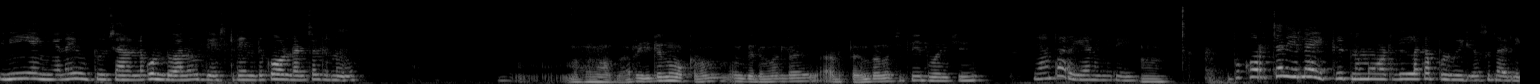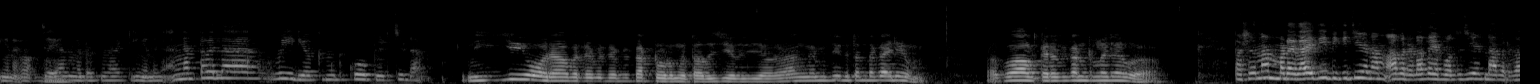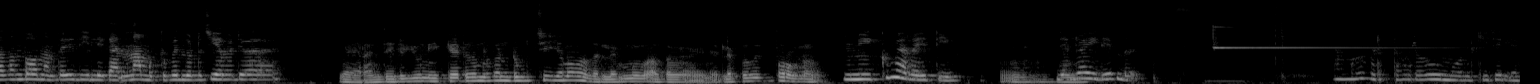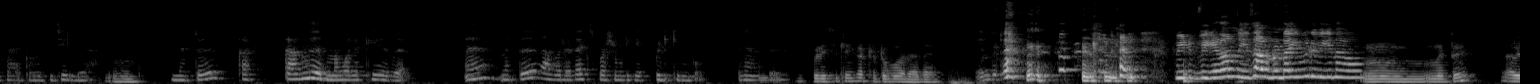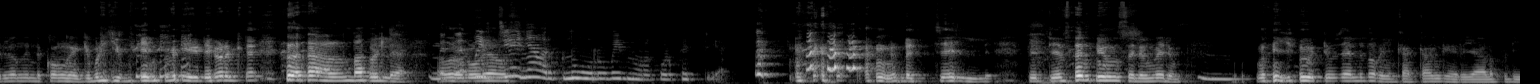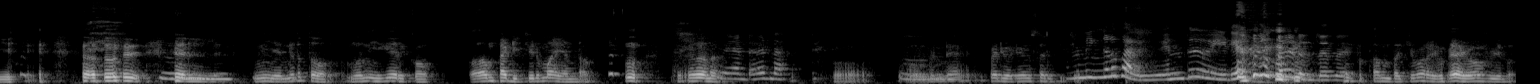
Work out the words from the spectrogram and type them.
ഇനി എങ്ങനെ യൂട്യൂബ് ചാനലിനെ കൊണ്ടുപോകാന്ന് ഉദ്ദേശിക്കുന്നത് എന്ത് കോണ്ടൻസ് ഇടുന്നത് അതറിയില്ല നോക്കണം. എന്തിനും നല്ല അടുത്ത എന്താന്ന് വെച്ചാൽ തീരുമാനിക്കും. ഞാൻ പറയുകയാണെങ്കിലേ ഇപ്പൊ കുറച്ചധികം ലൈക്ക് കിട്ടുന്ന മോഡലുള്ള കപ്പിൾ വീഡിയോസ് ഉണ്ടാവില്ല ഇങ്ങനെ? കുറച്ച് അങ്ങോട്ട് ഇങ്ങോട്ടാക്കി ഇങ്ങനെ. അങ്ങനത്തെ വല്ല വീഡിയോ ഒക്കെ നമുക്ക് കോപ്പി അടിച്ചിടാം നീ ഓരോ അവരുടെ വീഡിയോ ഒക്കെ കട്ട് കൊടുന്നിട്ട് അത് ചെയ്ത് ചെയ്യാം. അങ്ങനെ ചെയ്തിട്ട് എന്താ കാര്യം? അപ്പൊ ആൾക്കാരൊക്കെ കണ്ടുള്ളാവുക പക്ഷെ നമ്മുടേതായ രീതിക്ക് ചെയ്യണം അവരുടെ അതേപോലെ ചെയ്യണ്ട അവരുടെ അതൊന്നും തോന്നാത്ത രീതിയിൽ കാരണം നമുക്ക് എന്തുകൊണ്ട് ചെയ്യാൻ പറ്റും വേറെ? വേറെ എന്തെങ്കിലും യുണീക്ക് ആയിട്ട് നമ്മൾ കണ്ടുപിടിച്ച് ചെയ്യണം. അതല്ലേ മ- അത് അതിനല്ലേ ഇപ്പൊ തുറന്നത് യുണീക്കും വെറൈറ്റിയും. ഇതിലൊരു ഐഡിയ ഉണ്ട്. നമ്മൾ ഇവിടുത്തെ ഓരോ റൂമുകളിലേക്ക് ചെല്ലുക ഫ്ലാറ്റുകളിലേക്ക് ചെല്ലുക. എന്നിട്ട് കക്കാൻ കയറുന്ന പോലെ കയറുക ഏഹ് എന്നിട്ട് അവരുടെ എക്സ്പ്രഷൻ പിടിക്കുക പിടിക്കുമ്പോൾ എങ്ങനെയുണ്ട്? പിടിച്ചിട്ട് കട്ടിട്ട് പോരാ എന്നിട്ട് പിടിപ്പിക്കണം നീ സൗണ്ട് ഉണ്ടാക്കി പിടിപ്പിക്കണോ. എന്നിട്ട് അവർ വന്ന് എന്റെ കൊങ്ങയ്ക്ക് പിടിക്കും. പിന്നെ വീഡിയോ എടുക്കാൻ ആളുണ്ടാവില്ല. പിടിച്ചു കഴിഞ്ഞാൽ അവർക്ക് നൂറ് രൂപ ഇരുന്നൂറൊക്കെ കൊടുത്ത് ചെയ്യാം. അങ്ങോട്ട് ചെല്ല്. പിറ്റേന്ന് ന്യൂസിലും വരും. യൂട്യൂബ് ചാനൽ തുടങ്ങി. കക്കാൻ കയറി ആളെ പിടിയെ. നീ എന്നെടുത്തോ എന്നാ നീ കേറിക്കോ. പഠിക്കൊരു മയ ഉണ്ടാവും. ഓ, പിന്നെ പരിപാടി അവസാനിപ്പിച്ചു നിങ്ങൾ പറയൂ എന്ത് വീഡിയോ തന്തയ്ക്ക് പറയും വേഗം ഓഫ് ചെയ്തോ.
